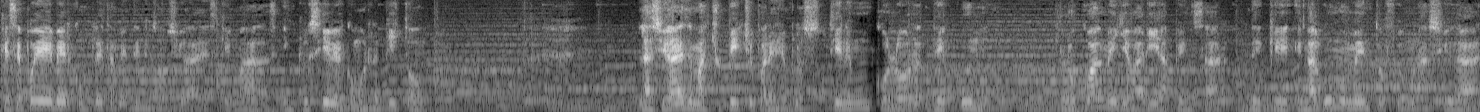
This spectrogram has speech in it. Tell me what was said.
que se puede ver completamente que son ciudades quemadas, inclusive como repito, las ciudades de Machu Picchu, por ejemplo, tienen un color de humo, lo cual me llevaría a pensar de que en algún momento fue una ciudad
